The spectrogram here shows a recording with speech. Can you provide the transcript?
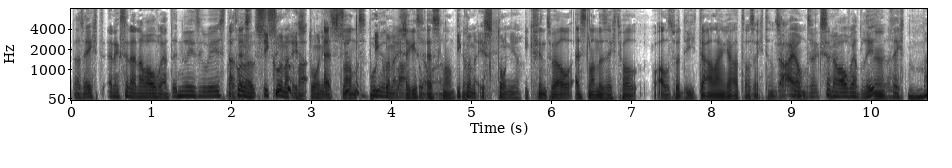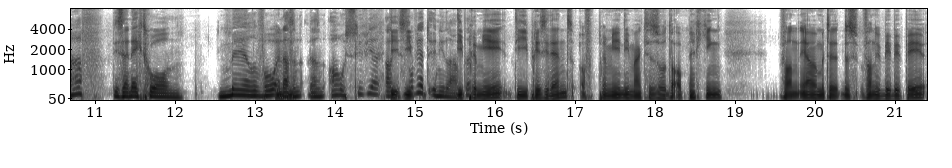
Dat is echt... En ik ben daar nou wel over aan het inlezen geweest. Dat Ik is kon naar- ik kon naar super- Maar Estonië. Estland, Ik kon naar. Estland. Ik kon naar Estonië. Ik vind wel, Estland is echt wel, alles wat digitaal aangaat, dat is echt een zot Ja, jongens, ik ben daar wel over aan het lezen. Ja. Dat is echt maf. Die zijn echt gewoon mijlenvol. En dat is Mhm. een, dat is een oude Sovjet- Die- die- premier, die president of premier, die maakte zo de opmerking van, ja, we moeten dus van uw BBP,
